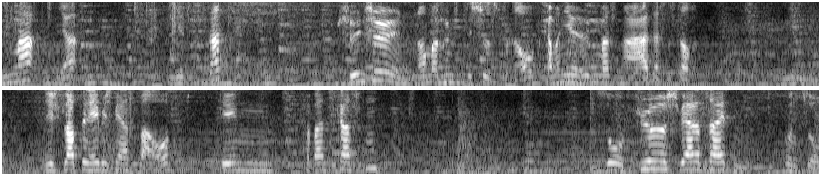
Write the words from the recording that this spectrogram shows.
Nimm mal. Ja, jetzt das? Schön, schön. Nochmal 50 Schuss drauf. Kann man hier irgendwas... Ah, das ist doch... Hm. Ich glaube, den hebe ich mir erstmal auf. Den Verbandskasten. So, für schwere Zeiten und so.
